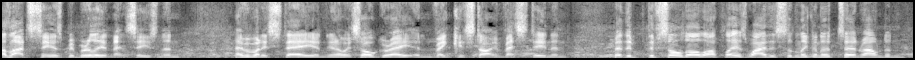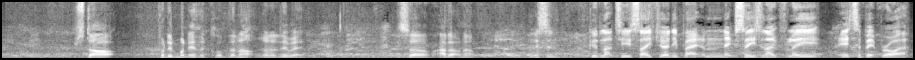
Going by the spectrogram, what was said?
I'd like to see us be brilliant next season and everybody stay and you know it's all great and Venky's start investing and but they've, they've sold all our players. Why are they suddenly going to turn around and start putting money in the club? They're not going to do it. So I don't know. Listen, good luck to you, safe journey back, and next season hopefully it's a bit brighter.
